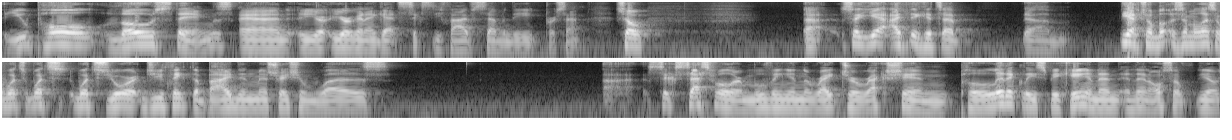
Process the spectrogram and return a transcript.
you pull those things, and you're, you're going to get 65, 70%. So, uh, so yeah, I think it's a. Um, yeah, so, so Melissa, what's what's what's your? Do you think the Biden administration was successful or moving in the right direction politically speaking, and then and then also you know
